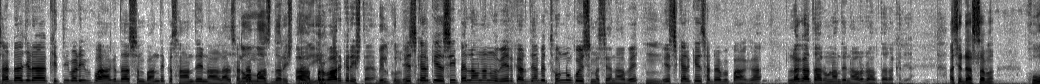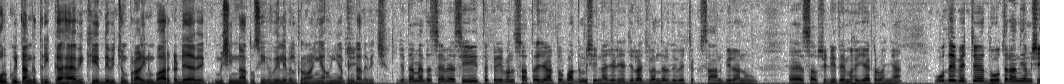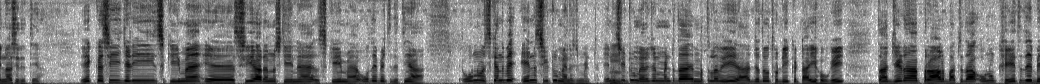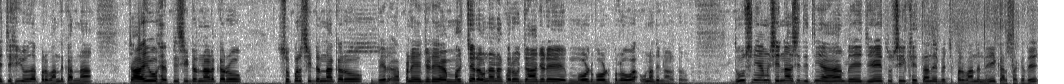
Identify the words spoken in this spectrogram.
ਸਾਡਾ ਜਿਹੜਾ ਖੇਤੀਬਾੜੀ ਵਿਭਾਗ ਦਾ ਸੰਬੰਧ ਕਿਸਾਨ ਦੇ ਨਾਲ ਆ ਨੌ ਮਾਸ ਦਾ ਰਿਸ਼ਤਾ ਜੀ। ਪਰਿਵਾਰਕ ਰਿਸ਼ਤਾ ਆ। ਬਿਲਕੁਲ, ਇਸ। ਕਰਕੇ ਅਸੀਂ ਪਹਿਲਾਂ ਉਹਨਾਂ ਨੂੰ ਅਵੇਅਰ ਕਰਦੇ ਹਾਂ ਵੀ ਤੁਹਾਨੂੰ ਕੋਈ ਸਮੱਸਿਆ ਨਾ ਆਵੇ। ਇਸ ਕਰਕੇ ਸਾਡਾ ਵਿਭਾਗ ਆ ਲਗਾਤਾਰ ਉਹਨਾਂ ਦੇ ਨਾਲ ਰਾਬਤਾ ਰੱਖ ਰਿਹਾ। ਅੱਛਾ ਡਾਕਟਰ ਸਾਹਿਬ ਹੋਰ ਕੋਈ ਢੰਗ ਤਰੀਕਾ ਹੈ ਵੀ ਖੇਤ ਦੇ ਵਿੱਚੋਂ ਪਰਾਲੀ ਨੂੰ ਬਾਹਰ ਕੱਢਿਆ ਜਾਵੇ? ਮਸ਼ੀਨਾਂ ਤੁਸੀਂ ਅਵੇਲੇਬਲ ਕਰਵਾਈਆਂ ਹੋਈਆਂ ਪਿੰਡਾਂ ਦੇ ਵਿੱਚ। ਜਿੱਦਾਂ ਮੈਂ ਦੱਸਿਆ ਵੀ ਅਸੀਂ ਤਕਰੀਬਨ 7000 ਤੋਂ ਵੱਧ ਮਸ਼ੀਨਾਂ ਜਿਹੜੀਆਂ ਜ਼ਿਲ੍ਹਾ ਜਲੰਧਰ ਦੇ ਵਿੱਚ ਕਿਸਾਨ ਵੀਰਾਂ ਨੂੰ ਸਬਸਿਡੀ ਤੇ ਮੁਹੱਈਆ ਕਰਵਾਈਆਂ। ਉਹਦੇ ਵਿੱਚ ਦੋ ਤਰ੍ਹਾਂ ਦੀਆਂ ਮਸ਼ੀਨਾਂ ਅਸੀਂ ਦਿੱਤੀਆਂ। ਇੱਕ ਅਸੀਂ ਜਿਹੜੀ ਸਕੀਮ ਹੈ ਸੀਆਰਐਮ ਸਕੀਮ ਹੈ ਸਕੀਮ ਹੈ ਉਹਦੇ ਵਿੱਚ ਦਿੱਤੀਆਂ। ਉਹਨੂੰ ਅਸੀਂ ਕਹਿੰਦੇ ਵੀ in situ management in. Situ management ਦਾ ਮਤਲਬ ਇਹ ਆ ਜਦੋਂ ਤੁਹਾਡੀ ਕਟਾਈ ਹੋ ਗਈ ਤਾਂ ਜਿਹੜਾ ਪਰਾਲ ਬਚਦਾ, ਉਹਨੂੰ ਖੇਤ ਦੇ ਵਿੱਚ ਹੀ ਉਹਦਾ ਪ੍ਰਬੰਧ ਕਰਨਾ। ਚਾਹੇ ਉਹ ਹੈਪੀ ਸੀਡਰ ਨਾਲ ਕਰੋ, ਸੁਪਰ ਸੀਡਰ ਨਾਲ ਕਰੋ ਫਿਰ ਆਪਣੇ ਜਿਹੜੇ ਆ ਮਲਚਰ ਆ, ਉਹਨਾਂ ਨਾਲ ਕਰੋ, ਜਾਂ ਜਿਹੜੇ ਮੋਲਡ ਬੋਲਡ ਪਲੋ ਆ, ਉਹਨਾਂ ਦੇ ਨਾਲ ਕਰੋ। ਦੂਸਰੀਆਂ ਮਸ਼ੀਨਾਂ ਅਸੀਂ ਦਿੱਤੀਆਂ ਵੀ ਜੇ ਤੁਸੀਂ ਖੇਤਾਂ ਦੇ ਵਿੱਚ ਪ੍ਰਬੰਧ ਨਹੀਂ ਕਰ ਸਕਦੇ,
